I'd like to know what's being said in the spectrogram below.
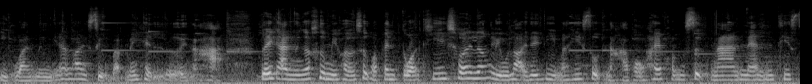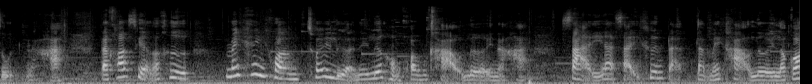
อีกวันหนึ่งเนี่ยรอยสิวแบบไม่เห็นเลยนะคะและอีกอันนึงก็คือมีความรู้สึกว่าเป็นตัวที่ช่วยเรื่องริ้วรอยได้ดีมากที่สุดนะคะเพราะให้ความรู้สึกหน้าแน่นที่สุดนะคะ แต่ข้อเสียก็คือไม่ให้ความช่วยเหลือในเรื่องของความขาวเลยนะคะ ใสอะใสขึ้นแต่แต่ไม่ขาวเลย แล้วก็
